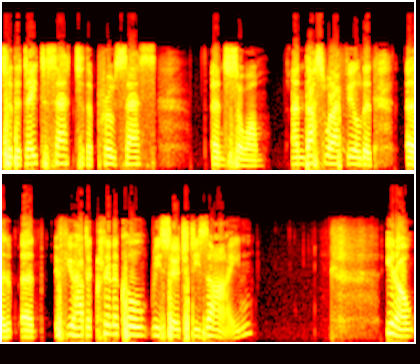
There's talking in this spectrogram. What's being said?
to the data set to the process and so on and that's where I feel that uh, uh, if you had a clinical research design, you know,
